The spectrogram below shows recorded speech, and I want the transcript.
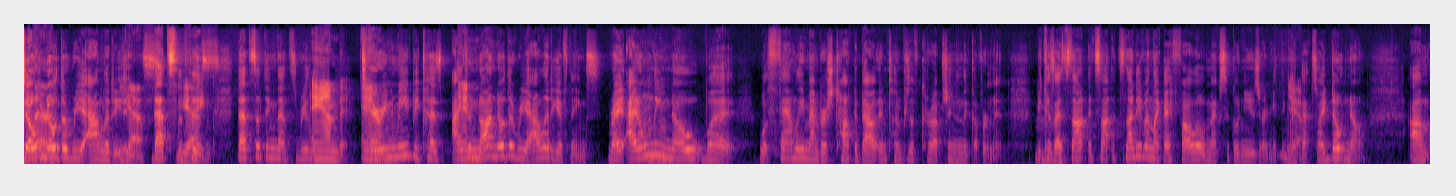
don't there. know the reality Yes, that's the yes. thing that's the thing that's really and tearing and me because I do and- Mm-hmm. not know the reality of things right I only know what what family members talk about in terms of corruption in the government because Mm-hmm. it's not it's not it's not even like I follow Mexico news or anything like that so I don't know um,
